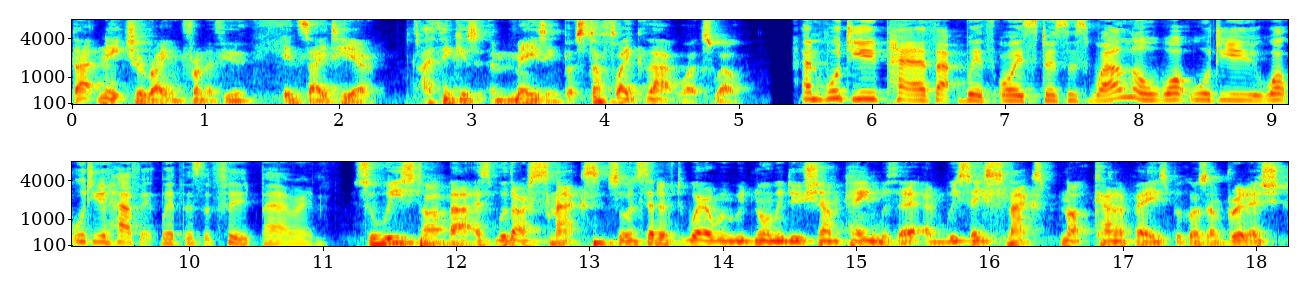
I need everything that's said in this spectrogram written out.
that nature right in front of you inside here. I think is amazing, but stuff like that works well. And would you pair that with oysters as well, or what would you what would you have it with as a food pairing? So we start that as with our snacks. So instead of where we would normally do champagne with it, and we say snacks, not canapes, because I'm British,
